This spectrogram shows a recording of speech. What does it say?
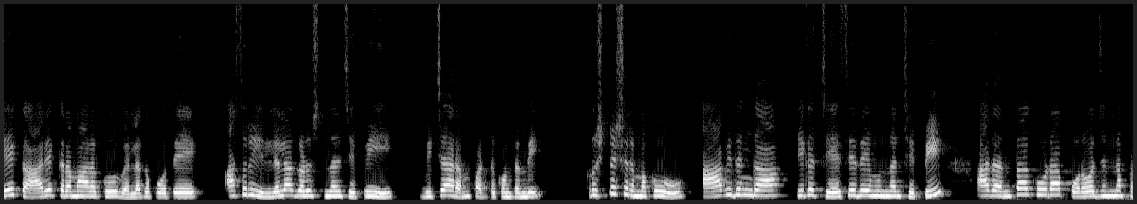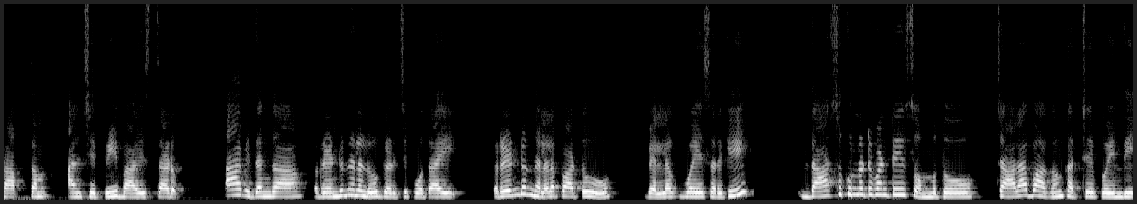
ఏ కార్యక్రమాలకు వెళ్ళకపోతే అసలు ఇల్లెలా గడుస్తుందని చెప్పి విచారం పట్టుకుంటుంది. కృష్ణ శర్మకు ఆ విధంగా ఇక చేసేదేముందని చెప్పి అదంతా కూడా పూర్వజన్మ ప్రాప్తం అని చెప్పి భావిస్తాడు. ఆ విధంగా రెండు నెలలు గడిచిపోతాయి. రెండు నెలల పాటు వెళ్ళకపోయేసరికి దాచుకున్నటువంటి సొమ్ముతో చాలా భాగం ఖర్చయిపోయింది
